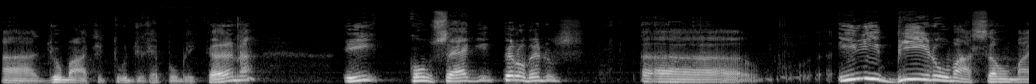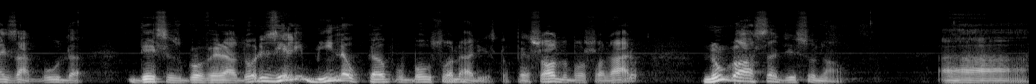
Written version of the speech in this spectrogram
uh, de uma atitude republicana e consegue, pelo menos, uh, inibir uma ação mais aguda desses governadores e elimina o campo bolsonarista. O pessoal do Bolsonaro não gosta disso, não. A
